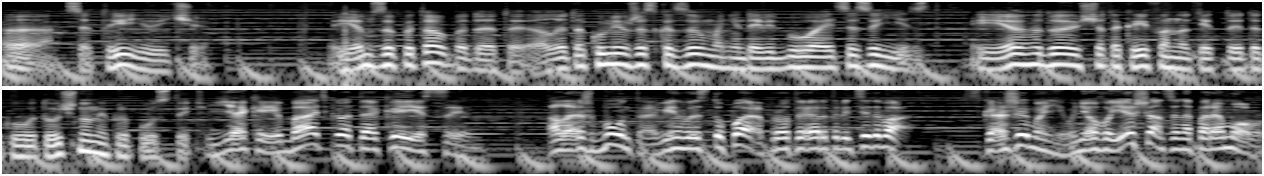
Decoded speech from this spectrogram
А, це ти, Юїчі. Я б запитав би, де ти, але Такумі вже сказав мені, де відбувається заїзд. І я гадаю, що такий фанат, як ти, такого точно не припустить. Який батько, такий і син. Але ж бунта він виступає проти Р-32. Скажи мені, у нього є шанси на перемогу?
